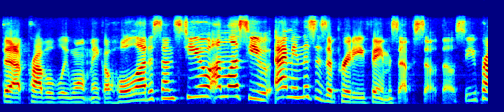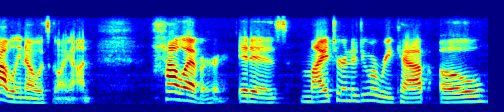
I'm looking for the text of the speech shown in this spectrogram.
that probably won't make a whole lot of sense to you unless you. I mean, this is a pretty famous episode though, so you probably know what's going on. However, it is my turn to do a recap. Oh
